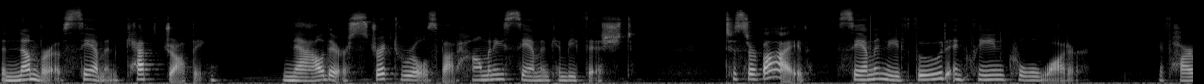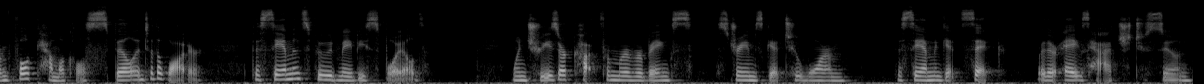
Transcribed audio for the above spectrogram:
The number of salmon kept dropping now there are strict rules about how many salmon can be fished. To survive, salmon need food and clean, cool water. If harmful chemicals spill into the water, the salmon's food may be spoiled. When trees are cut from riverbanks, streams get too warm. The salmon get sick or their eggs hatch too soon.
